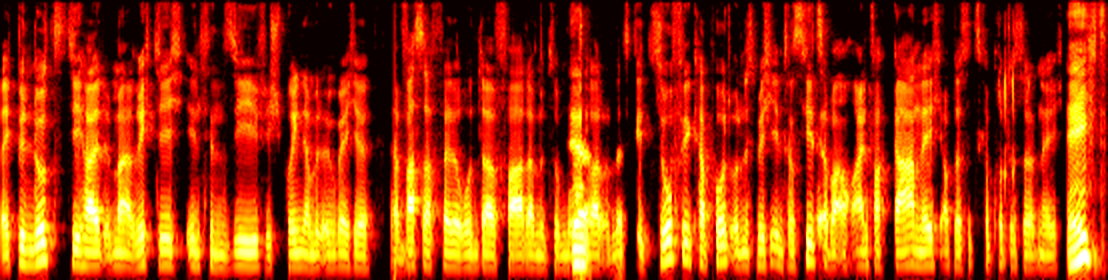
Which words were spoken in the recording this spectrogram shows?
Weil ich benutze die halt immer richtig intensiv. Ich springe damit irgendwelche Wasserfälle runter, fahre da mit so einem Motorrad ja. und das geht so viel kaputt und es mich interessiert es aber auch einfach gar nicht, ob das jetzt kaputt ist oder nicht. Echt?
